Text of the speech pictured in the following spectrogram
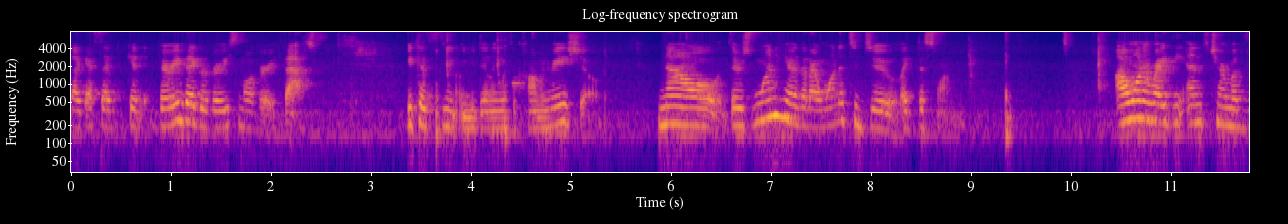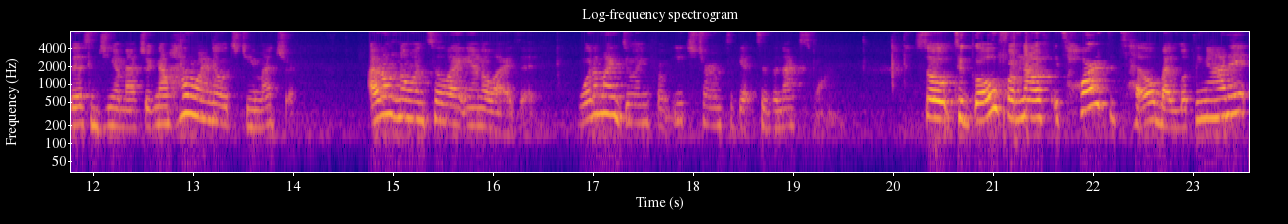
like I said, get very big or very small very fast because you know you're dealing with a common ratio. Now, there's one here that I wanted to do, like this one. I want to write the nth term of this geometric. Now, how do I know it's geometric? I don't know until I analyze it. What am I doing from each term to get to the next one? So to go from, now it's hard to tell by looking at it,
